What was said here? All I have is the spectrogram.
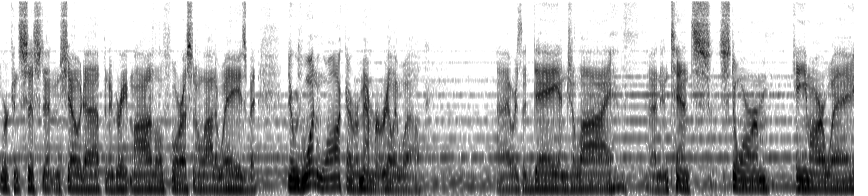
were consistent and showed up and a great model for us in a lot of ways. But there was one walk I remember really well. Uh, it was a day in July, an intense storm came our way,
